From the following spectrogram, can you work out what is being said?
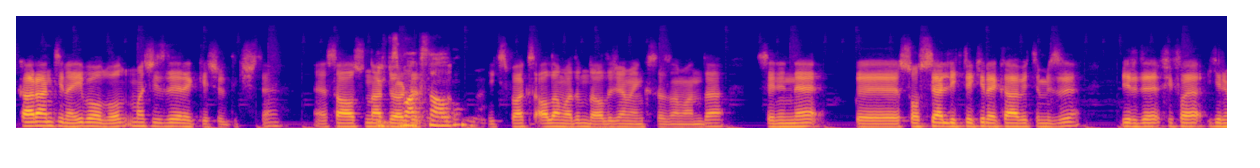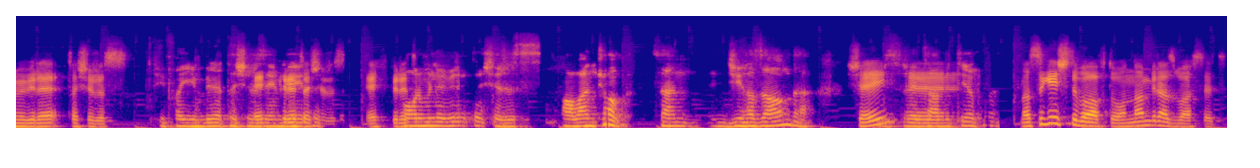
Karantinayı bol bol maç izleyerek geçirdik işte. E, sağ olsunlar Xbox dördü. aldın mı? Xbox alamadım da alacağım en kısa zamanda. Seninle e, sosyal ligdeki rekabetimizi bir de FIFA 21'e taşırız. FIFA 21'e taşırız. F1'e NBA'ye taşırız. F1'e Formula 1'e taşırız. Alan çok. Sen cihazı al da Şey, biz e, rekabeti yaparız. nasıl geçti bu hafta? Ondan biraz bahset.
